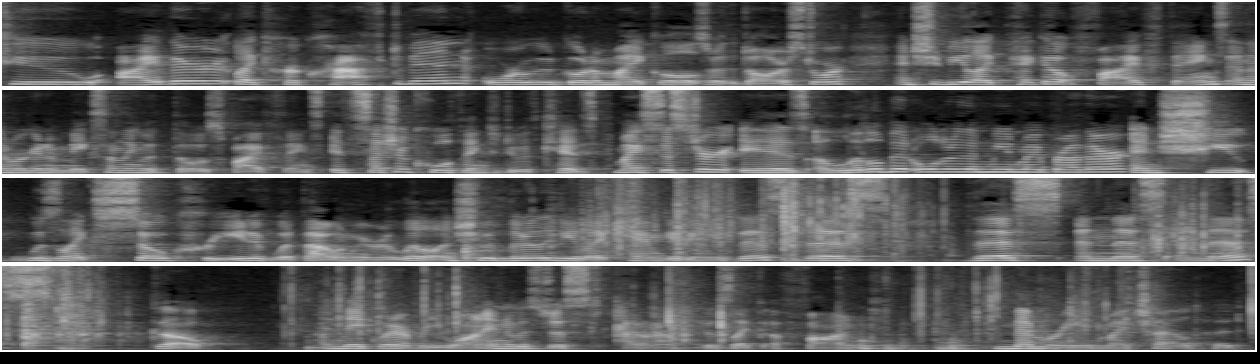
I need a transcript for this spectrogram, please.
to either like her craft bin or we would go to Michael's or the dollar store and she'd be like, pick out five things and then we're gonna make something with those five things. It's such a cool thing to do with kids. My sister is a little bit older than me and my brother and she was like so creative with that when we were little and she would literally be like, okay, I'm giving you this, this, this, and this, and this, go and make whatever you want. And it was just, I don't know, it was like a fond memory in my childhood.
